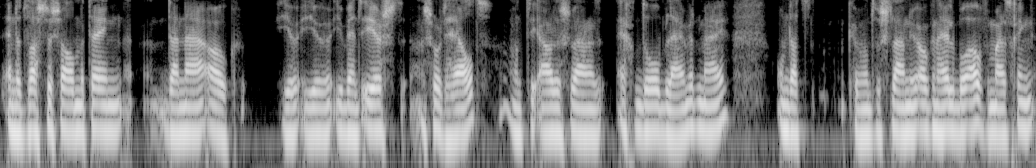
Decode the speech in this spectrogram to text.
En dat was dus al meteen daarna ook. Je, je, je bent eerst een soort held. Want die ouders waren echt dolblij met mij. Omdat, want we slaan nu ook een heleboel over. Maar het ging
